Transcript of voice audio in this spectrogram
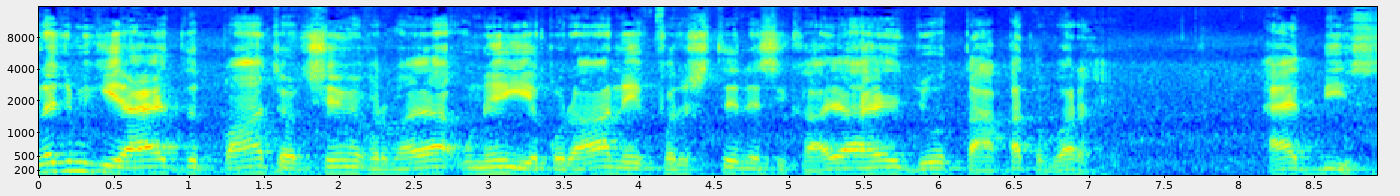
नज्म की आयत पाँच और छः में फरमाया, उन्हें ये कुरान एक फ़रिश्ते ने सिखाया है जो ताकतवर है। आयत बीस।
